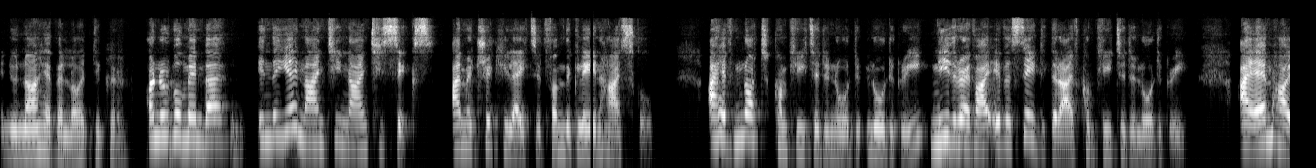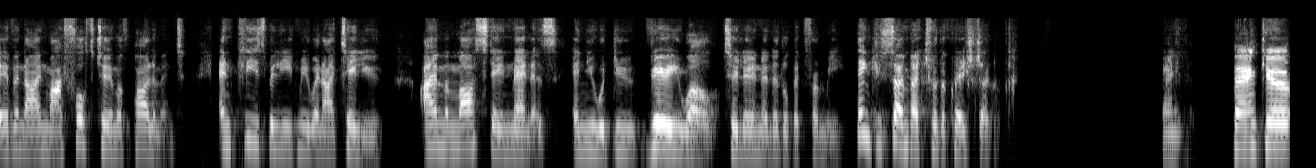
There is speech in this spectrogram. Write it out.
and you now have a law degree. Honourable Member, in the year 1996, I matriculated from the Glen High School. I have not completed a law, degree, neither have I ever said that I've completed a law degree. I am, however, now in my fourth term of parliament, and please believe me when I tell you, I am a master in manners, and you would do very well to learn a little bit from me. Thank you so much for the question. Thank, thank you.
